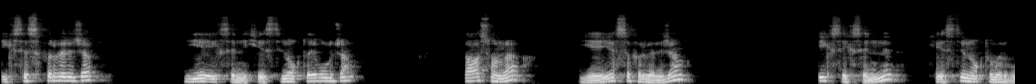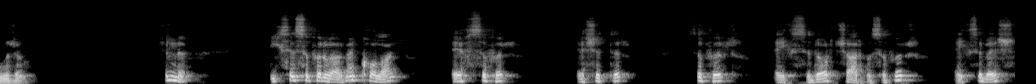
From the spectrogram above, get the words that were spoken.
X'e 0 vereceğim. Y eksenini kestiği noktayı bulacağım. Daha sonra Y'ye 0 vereceğim. X eksenini kestiği noktaları bulacağım. Şimdi X'e 0 vermek kolay. F0 eşittir. 0 eksi 4 çarpı 0 eksi 5.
